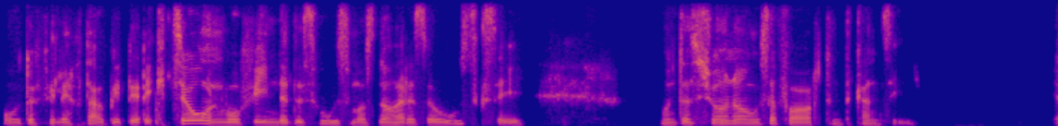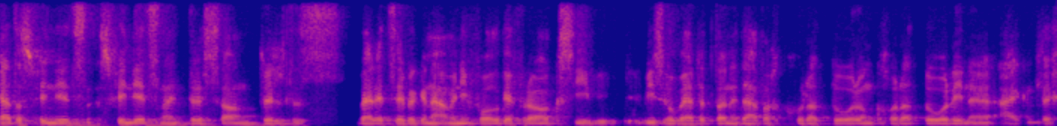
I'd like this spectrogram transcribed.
Oder vielleicht auch bei der Direktion, wo findet das Haus muss nachher so aussehen. Und das schon noch herausfordernd kann sein. Ja, das finde ich, jetzt, find ich jetzt noch interessant, weil das wäre jetzt eben genau meine Folgefrage gewesen. Wieso werden da nicht einfach Kuratoren und Kuratorinnen eigentlich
